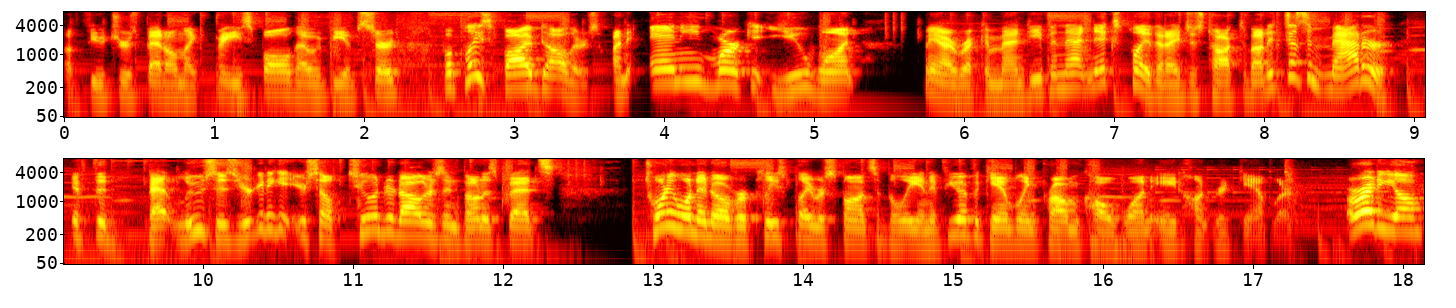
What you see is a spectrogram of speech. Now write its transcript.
a futures bet on like baseball. That would be absurd. But place $5 on any market you want. May I recommend even that Knicks play that I just talked about? It doesn't matter if the bet loses, you're going to get yourself $200 in bonus bets 21 and over, please play responsibly. And if you have a gambling problem, call 1 800 Gambler. Alrighty, y'all.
